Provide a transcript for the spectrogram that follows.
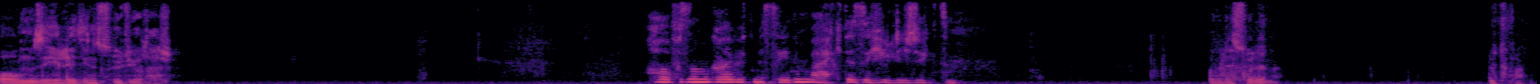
Babamı zehirlediğini söylüyorlar. Hafızamı kaybetmeseydim belki de zehirleyecektim. Öyle söyleme. Lütfen.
